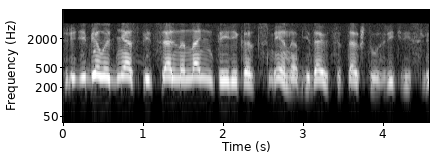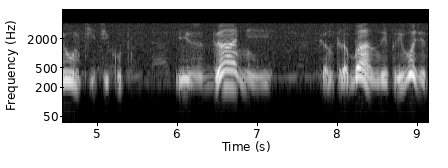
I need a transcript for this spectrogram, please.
Среди бела дня специально нанятые рекордсмены объедаются так, что у зрителей слюнки текут. Из Дании контрабандой привозят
